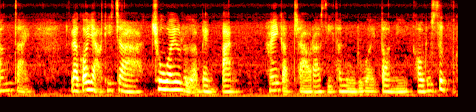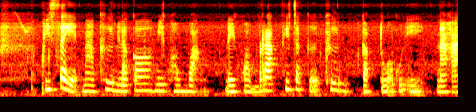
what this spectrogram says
ตั้งใจ แล้วก็อยากที่จะช่วยเหลือแบ่งปันให้กับชาวราศีธนูด้วย ตอนนี้เขารู้สึกพิเศษมากขึ้นแล้วก็มีความหวังในความรักที่จะเกิดขึ้นกับตัวคุณเองนะคะ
